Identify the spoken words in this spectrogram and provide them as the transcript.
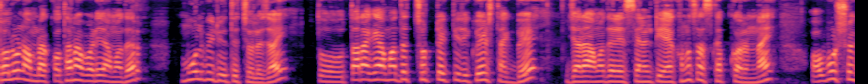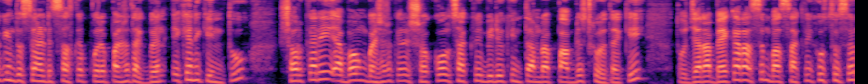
চলুন আমরা কথা না বাড়িয়ে আমাদের মূল ভিডিওতে চলে যাই। তো তার আগে আমাদের ছোট্ট একটি রিকোয়েস্ট থাকবে। যারা আমাদের এই চ্যানেলটি এখনও সাবস্ক্রাইব করেন নাই, অবশ্যই কিন্তু চ্যানেলটি সাবস্ক্রাইব করে পাশে থাকবেন। এখানে কিন্তু সরকারি এবং বেসরকারি সকল চাকরি ভিডিও কিন্তু আমরা পাবলিশ করে থাকি। তো যারা বেকার আছেন বা চাকরি খুঁজতেছেন,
